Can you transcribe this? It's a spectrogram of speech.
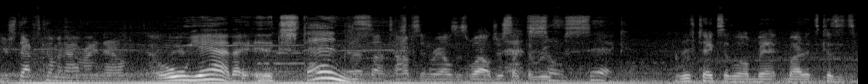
Your step's coming out right now. Oh yeah, that it And extends. that's on Thompson rails as well, just like the roof. so sick. The roof takes a little bit, but it's because it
